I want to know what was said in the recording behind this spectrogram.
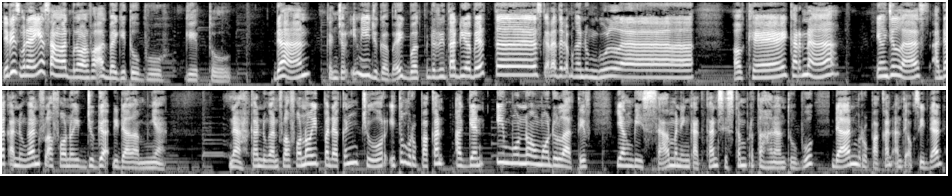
Jadi sebenarnya sangat bermanfaat bagi tubuh gitu. Dan kencur ini juga baik buat penderita diabetes karena tidak mengandung gula. Oke, okay, karena yang jelas ada kandungan flavonoid juga di dalamnya. Nah, kandungan flavonoid pada kencur itu merupakan agen imunomodulatif yang bisa meningkatkan sistem pertahanan tubuh dan merupakan antioksidan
